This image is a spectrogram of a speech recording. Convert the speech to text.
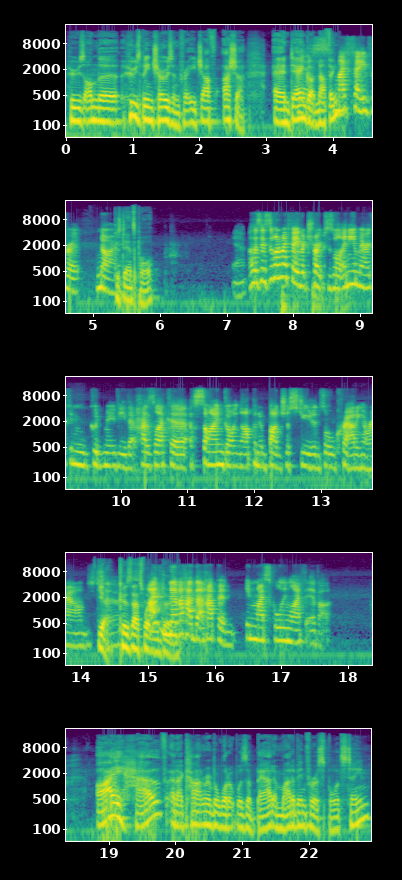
who's on the, who's been chosen for each usher, and Dan got nothing My favorite. No. because Dan's poor. Yeah. As This is one of my favorite tropes as well. Any American good movie that has like a, a sign going up and a bunch of students all crowding around. Yeah, to- because that's what I've never had that happen in my schooling life ever. I have, and I can't remember what it was about. It might have been for a sports team.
